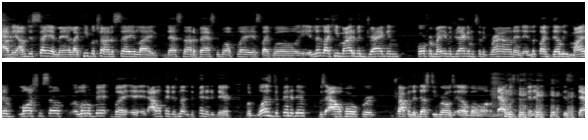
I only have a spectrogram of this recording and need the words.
I mean, I'm just saying, man. Like people trying to say, like that's not a basketball play. It's like, well, it looked like he might have been dragging Horford, might have been dragging him to the ground, and it looked like Delly might have launched himself a little bit, but it, it, I don't think there's nothing definitive there. What was definitive was Al Horford dropping the Dusty Rhodes elbow on him. That was definitive. that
